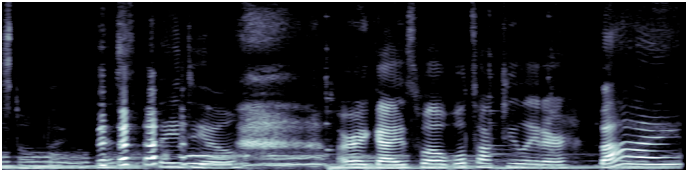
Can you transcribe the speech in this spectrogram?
us, don't they? Yes, they do. All right, guys. Well, we'll talk to you later. Bye.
